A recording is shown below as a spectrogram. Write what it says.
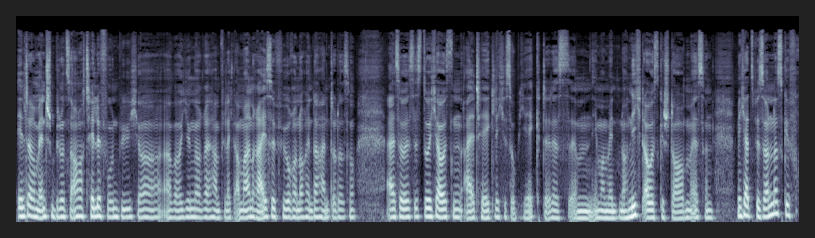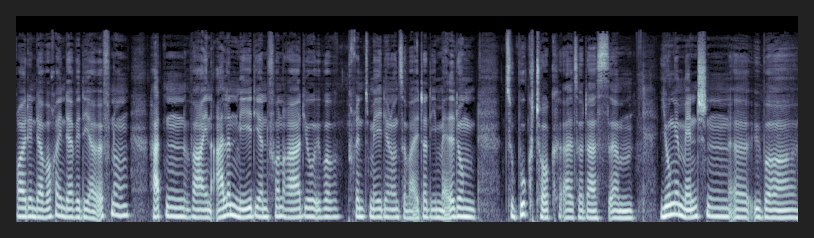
ältere Menschen benutzen auch noch Telefonbücher, aber jüngere haben vielleicht auch mal einen Reiseführer noch in der Hand oder so. Also es ist durchaus ein alltägliches Objekt, das ähm, im Moment noch nicht ausgestorben ist. Und mich hat es besonders gefreut, in der Woche, in der wir die Eröffnung hatten, war in allen Medien, von Radio über Printmedien und so weiter, weiter die Meldung zu BookTok, also dass ähm, junge Menschen äh, über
